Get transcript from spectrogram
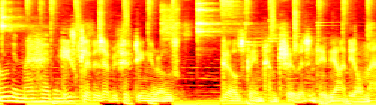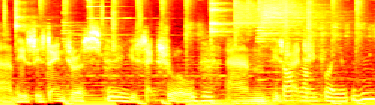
song in my head. And Heathcliff is every 15 year old girl's dream come true, isn't he? The ideal man. He's, he's dangerous, he's sexual, and he's all wrong tragic. for you. hmm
